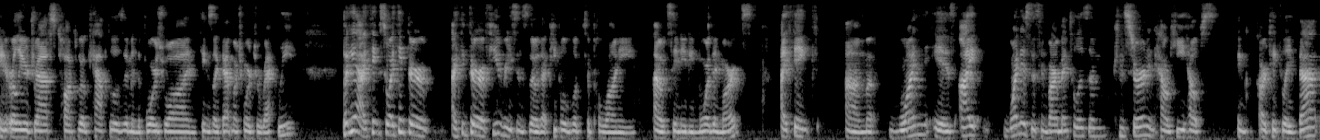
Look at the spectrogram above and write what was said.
in earlier drafts talked about capitalism and the bourgeois and things like that much more directly. But yeah, I think so. I think there, I think there are a few reasons though that people look to Polanyi. I would say maybe more than Marx. I think um, one is I one is this environmentalism concern and how he helps articulate that.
